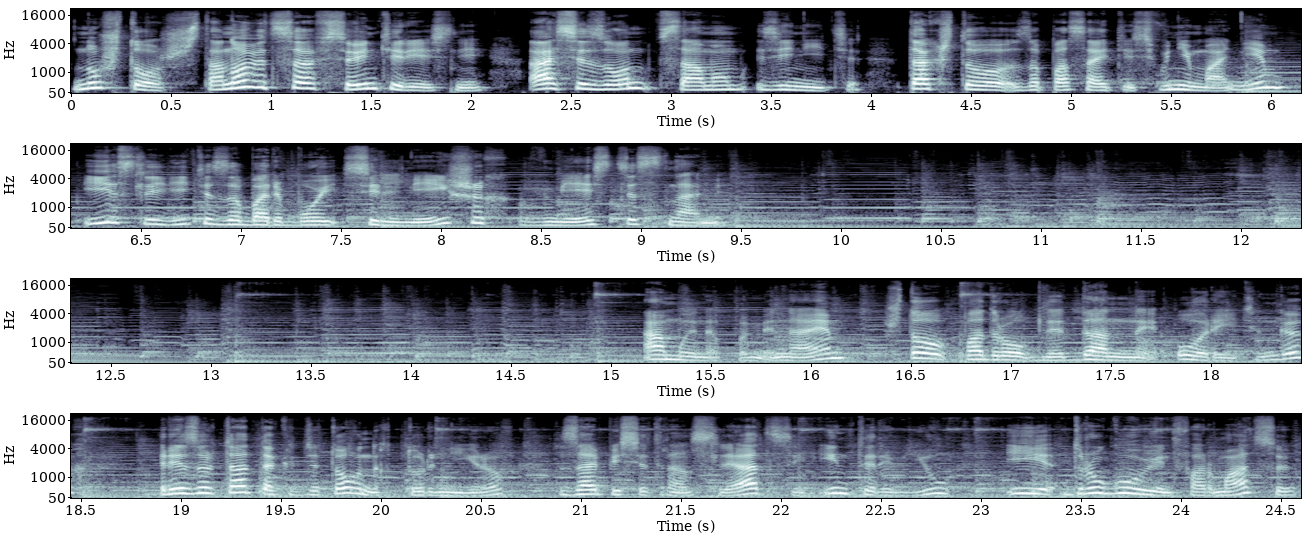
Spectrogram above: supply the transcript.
Ну что ж, становится все интересней, а сезон в самом зените. Так что запасайтесь вниманием и следите за борьбой сильнейших вместе с нами. А мы напоминаем, что подробные данные о рейтингах Результаты аккредитованных турниров, записи трансляций, интервью и другую информацию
